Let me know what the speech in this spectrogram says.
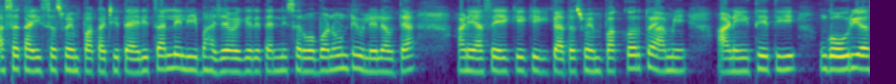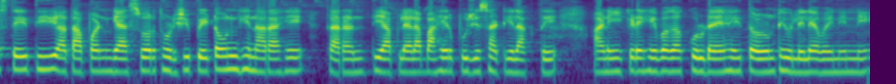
असं काहीसं स्वयंपाकाची तयारी चाललेली भाज्या वगैरे त्यांनी सर्व बनवून ठेवलेल्या होत्या आणि असं एक एक एक आता स्वयंपाक करतो आहे आम्ही. आणि इथे ती गौरी असते. ती आता आपण गॅसवर थोडीशी पेटवून घेणार आहे कारण ती आपल्याला बाहेर पूजेसाठी लागते. आणि इकडे हे बघा कुरडया हे तळून ठेवलेल्या वहिनींनी.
